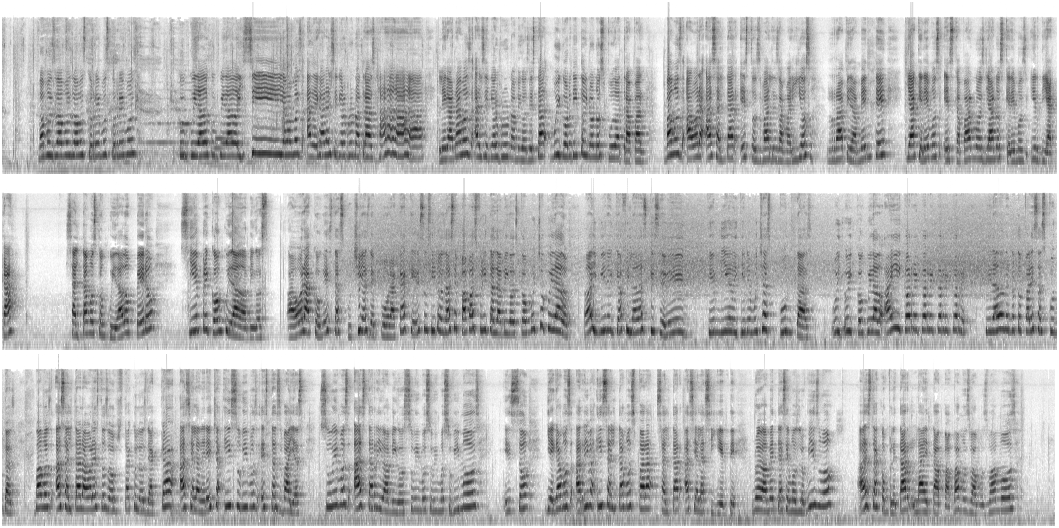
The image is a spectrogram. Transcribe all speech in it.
Vamos, vamos, vamos, corremos, corremos. Con cuidado, con cuidado. Y sí, ya vamos a dejar al señor Bruno atrás. Le ganamos al señor Bruno, amigos. Está muy gordito y no nos pudo atrapar. Vamos ahora a saltar estos baldes amarillos rápidamente. Ya queremos escaparnos, ya nos queremos ir de acá. Saltamos con cuidado, pero siempre con cuidado, amigos. Ahora con estas cuchillas de por acá, que eso sí nos hace papas fritas, amigos. Con mucho cuidado. Ay, miren qué afiladas que se ven. Qué miedo y tiene muchas puntas. Uy, uy, con cuidado. Ahí, corre, corre, corre, corre. Cuidado de no topar esas puntas. Vamos a saltar ahora estos obstáculos de acá hacia la derecha y subimos estas vallas. Subimos hasta arriba, amigos. Subimos, subimos, subimos. Eso. Llegamos arriba y saltamos para saltar hacia la siguiente. Nuevamente hacemos lo mismo hasta completar la etapa. Vamos, vamos, vamos.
